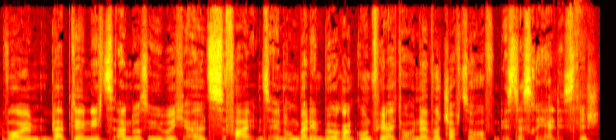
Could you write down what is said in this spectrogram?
wollen, bleibt ja nichts anderes übrig, als Verhaltensänderungen bei den Bürgern und vielleicht auch in der Wirtschaft zu hoffen. Ist das realistisch?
